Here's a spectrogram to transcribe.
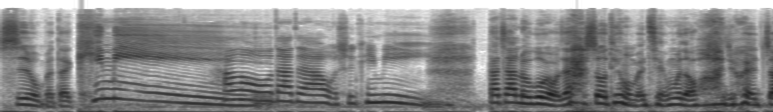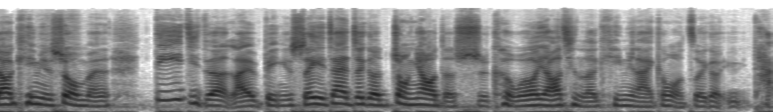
是我们的 Kimi。Hello，大家，我是 Kimi。大家如果有在收听我们节目的话，就会知道 Kimi 是我们第一集的来宾。所以在这个重要的时刻，我又邀请了 Kimi 来跟我做一个语谈。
